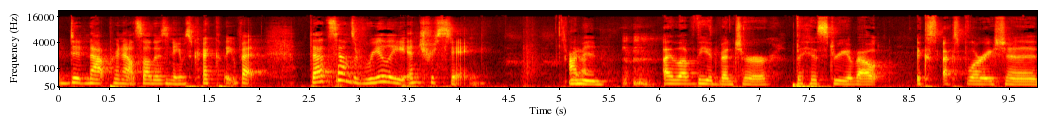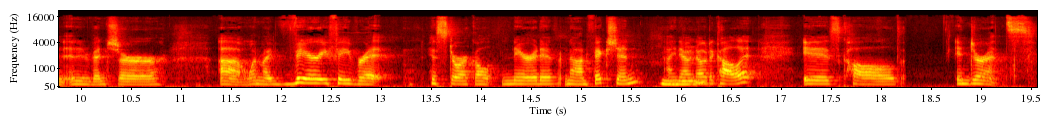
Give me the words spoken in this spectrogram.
did not pronounce all those names correctly, but that sounds really interesting. I'm in. I love the adventure, the history about ex- exploration and adventure. Uh, one of my very favorite historical narrative nonfiction, I now know to call it, is called Endurance.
